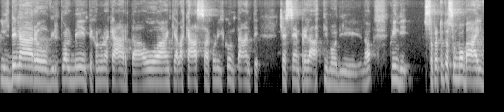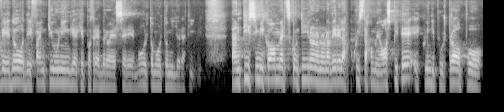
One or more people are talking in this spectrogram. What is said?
il denaro virtualmente con una carta o anche alla cassa con il contante, c'è sempre l'attimo di... No? Quindi soprattutto su mobile vedo dei fine tuning che potrebbero essere molto molto migliorativi. Tantissimi e-commerce continuano a non avere l'acquista come ospite e quindi purtroppo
